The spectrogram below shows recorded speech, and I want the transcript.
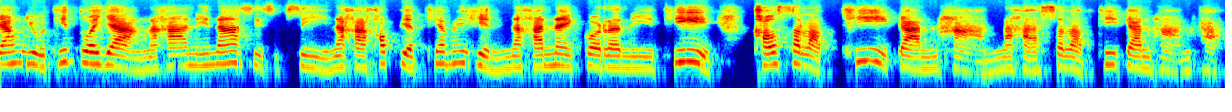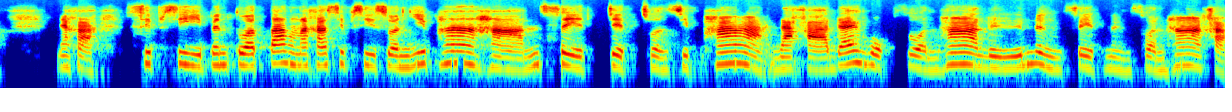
ยังอยู่ที่ตัวอย่างนะคะ อันนี้หน้า 44 นะคะเขาเปรียบเทียบให้เห็นนะคะ ในกรณีที่เขาสลับที่การหารนะคะ สลับที่การหารค่ะเนี่ยค่ะ 14 เป็นตัวตั้งนะคะ 14 ส่วน 25 หารเศษ 7 ส่วน 15 นะคะ ได้ 6 ส่วน 5 หรือ 1 เศษ 1 ส่วน 5 ค่ะ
